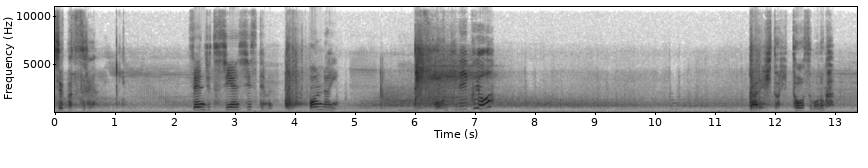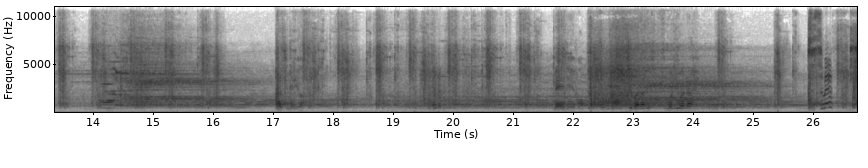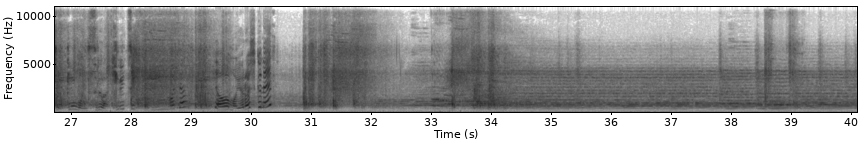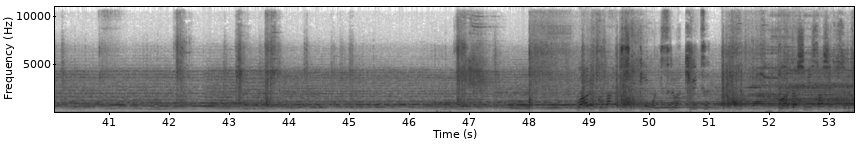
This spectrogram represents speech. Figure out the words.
出発する。戦術支援システム。オンライン。本気で行くよ。誰一人通すものか。始めよう。命令を。縛られるつもりはない。進め。真剣護にするは規律。りんごちゃん。今日もよろしくね。悪くない真剣護にするは規律。私に指図する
